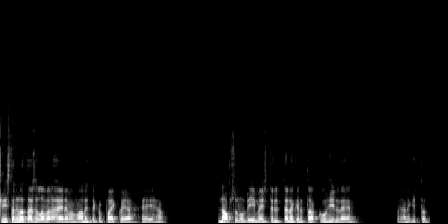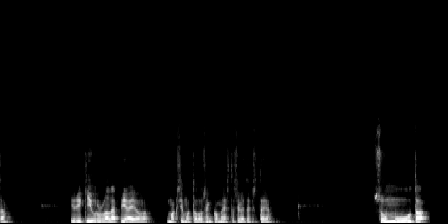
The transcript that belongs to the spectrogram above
Knistanilla taisi olla vähän enemmän maalintekopaikkoja. Ei ihan napsunut viimeistelyt tällä kertaa kohilleen. Ja ainakin tota, Jyri Kiurulla läpi jo Maksimo Tolosen komeasta syötöstä. Ja sun muuta,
